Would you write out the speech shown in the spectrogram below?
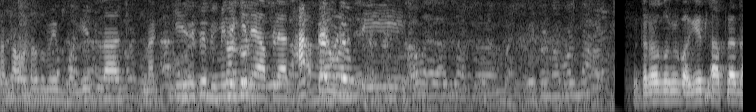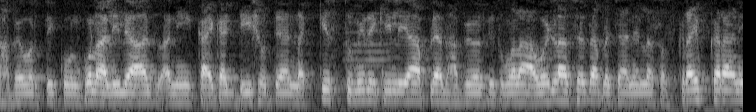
कसा होता तुम्ही बघितलाच नक्कीच तुम्ही देखील या आपल्या धाब्यावरती. मित्रांनो तुम्ही बघितलं आपल्या धाब्यावरती कोण कोण आलेले आज आणि काय काय डिश होत्या. नक्कीच तुम्ही देखील या आपल्या धाब्यावरती. तुम्हाला आवडला असेल तर आपल्या चॅनेलला सबस्क्राईब करा आणि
